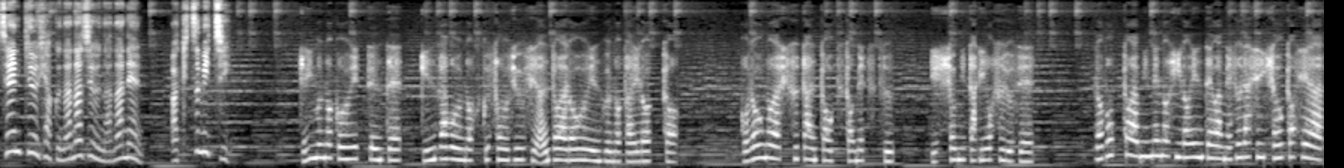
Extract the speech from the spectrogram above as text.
ー1977年秋津道チームの高一点で、銀河号の副操縦士アローウィングのパイロット、五郎のアシスタントを務めつつ、一緒に旅をするぜ。ロボットアニメのヒロインでは珍しいショートヘア。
